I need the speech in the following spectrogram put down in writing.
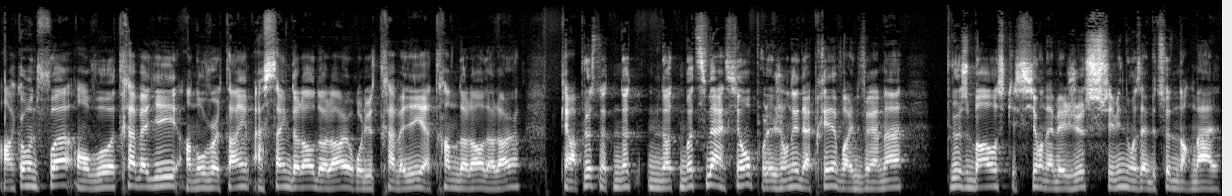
encore une fois, on va travailler en overtime à 5 de l'heure au lieu de travailler à 30 de l'heure. Puis en plus, notre, motivation pour les journées d'après va être vraiment plus basse que si on avait juste suivi nos habitudes normales.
